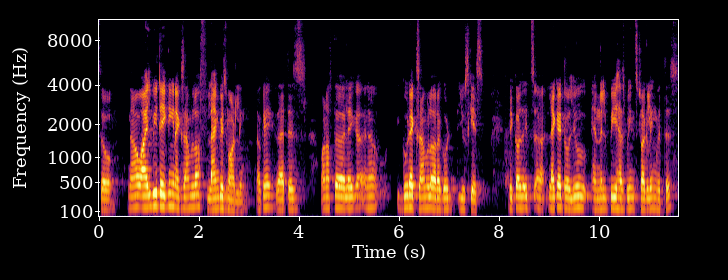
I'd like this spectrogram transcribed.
So now I'll be taking an example of language modeling. Okay, that is one of the like uh, you know good example or a good use case because it's uh, like I told you, NLP has been struggling with this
